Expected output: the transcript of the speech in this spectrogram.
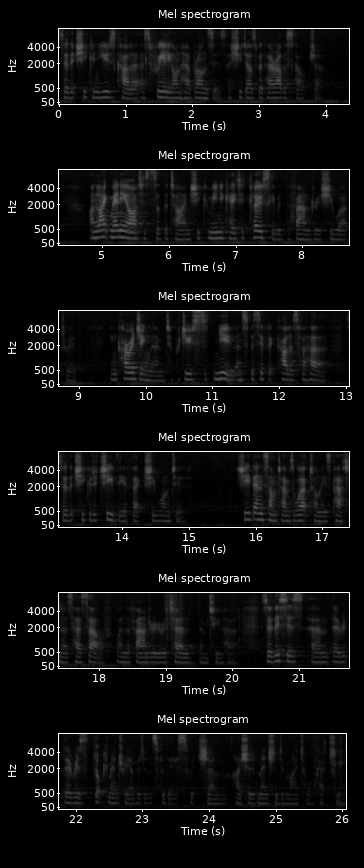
so that she can use colour as freely on her bronzes as she does with her other sculpture. Unlike many artists of the time, she communicated closely with the foundries she worked with, encouraging them to produce new and specific colours for her so that she could achieve the effect she wanted. She then sometimes worked on these patinas herself when the foundry returned them to her. So this is, um, there, there is documentary evidence for this, which um, I should have mentioned in my talk actually.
